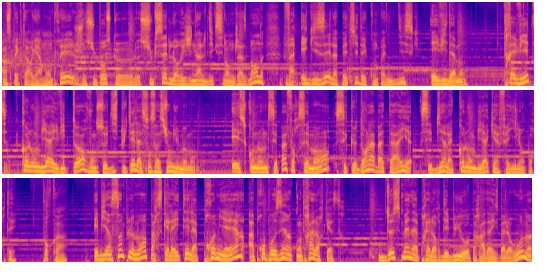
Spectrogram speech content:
Inspecteur Guermont-Pré, je suppose que le succès de l'original Dixieland Jazz Band va aiguiser l'appétit des compagnies de disques. Évidemment. Très vite, Columbia et Victor vont se disputer la sensation du moment. Et ce qu'on ne sait pas forcément, c'est que dans la bataille, c'est bien la Columbia qui a failli l'emporter. Pourquoi? Eh bien simplement parce qu'elle a été la première à proposer un contrat à l'orchestre. Deux semaines après leur début au Paradise Ballroom,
